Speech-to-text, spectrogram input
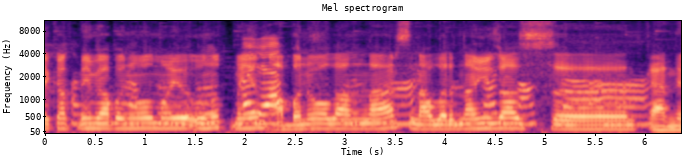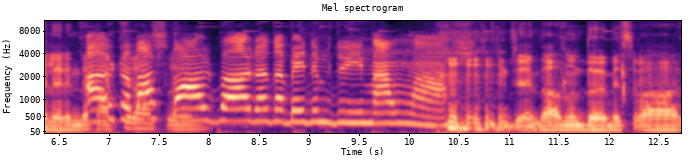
Like atmayı ve abone olmayı unutmayın. Abone olanlar sınavlarından yüz alsın. Karnelerinde takdir alsın. Arkadaşlar bu arada benim düğmem var. Ceyda'nın dövmesi var.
